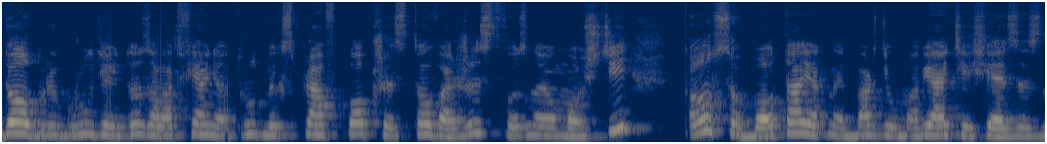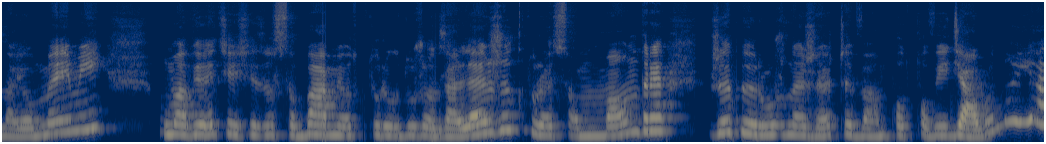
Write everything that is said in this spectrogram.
dobry grudzień do załatwiania trudnych spraw poprzez towarzystwo znajomości, to sobota, jak najbardziej umawiajcie się ze znajomymi, umawiajcie się z osobami, od których dużo zależy, które są mądre, żeby różne rzeczy Wam podpowiedziały. No i a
